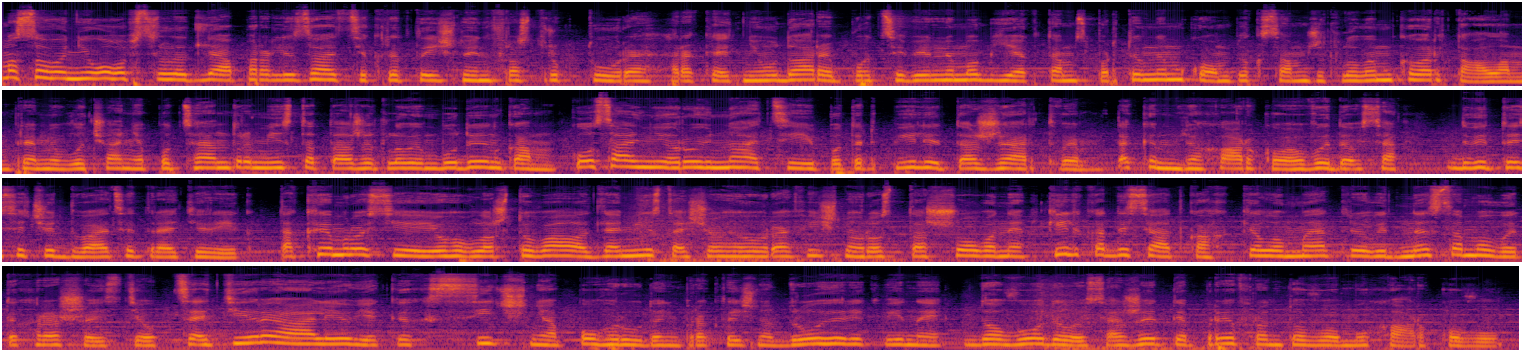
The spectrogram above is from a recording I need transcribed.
Масовані обстріли для паралізації критичної інфраструктури, ракетні удари по цивільним об'єктам, спортивним комплексам, житловим кварталам, прямі влучання по центру міста та житловим будинкам, колосальні руйнації, потерпілі та жертви. Таким для Харкова видався 2023 рік. Таким Росія його влаштувала для міста, що географічно розташоване в кілька десятках кілометрів від несамовитих рашистів. Це ті реалії, в яких з січня по грудень, практично другий рік війни, доводилося жити при фронтовому Харкову.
